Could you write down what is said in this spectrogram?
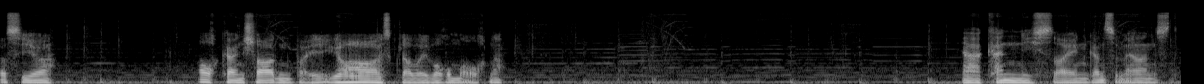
Das hier auch keinen Schaden, weil, ja, ist klar, weil warum auch, ne? Ja, kann nicht sein, ganz im Ernst.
